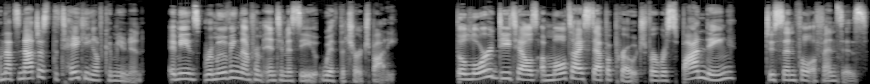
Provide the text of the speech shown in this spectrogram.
And that's not just the taking of communion, it means removing them from intimacy with the church body. The Lord details a multi step approach for responding to sinful offenses.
